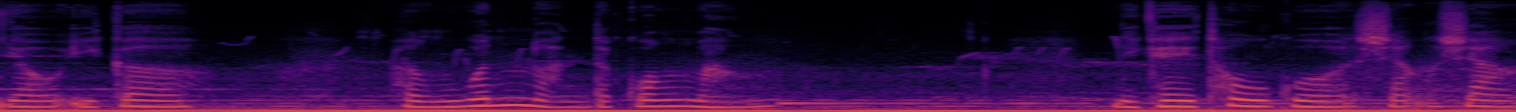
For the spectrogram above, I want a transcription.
有一个。很温暖的光芒，你可以透过想象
